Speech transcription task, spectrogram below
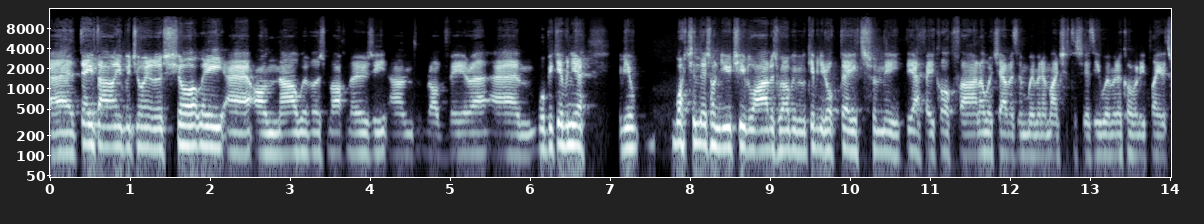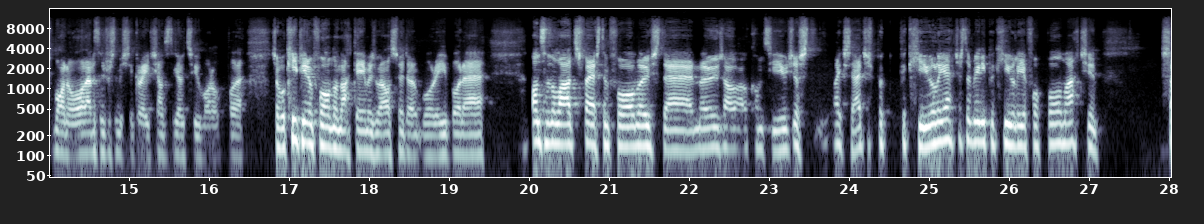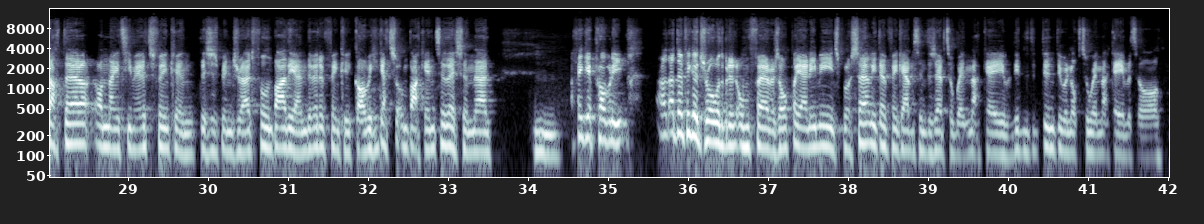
Uh, Dave Downey will be joining us shortly. Uh, on now with us, Mark Mosey and Rob Vera. Um, we'll be giving you, if you're watching this on YouTube live as well, we be giving you updates from the, the FA Cup final, which Everton women and Manchester City women are currently playing. It's one all. Everton just missed a great chance to go two one up. But so we'll keep you informed on that game as well. So don't worry. But uh, on to the lads first and foremost. Uh, Mose, I'll, I'll come to you. Just like I said, just pe- peculiar, just a really peculiar football match and. Sat there on 90 minutes thinking this has been dreadful, and by the end of it, I'm thinking, God, we can get something back into this. And then I think it probably I don't think a draw would have been an unfair result by any means, but I certainly don't think Everton deserved to win that game. They didn't, do enough to win that game at all.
